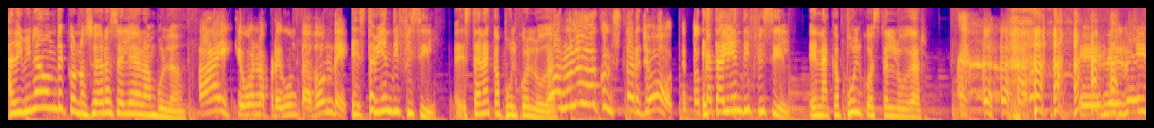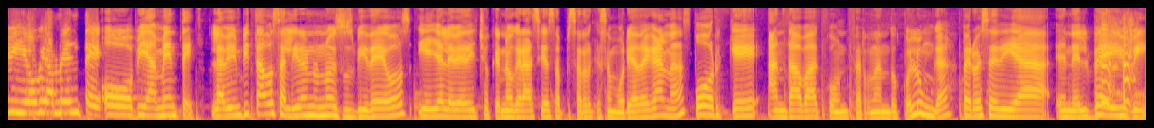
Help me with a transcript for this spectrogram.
Adivina dónde conoció a Araceli Arámbula. Ay, qué buena pregunta. ¿Dónde? Está bien difícil. Está en Acapulco el lugar. No, no le voy a contestar yo. Te toca. Está bien difícil. En Acapulco está el lugar. en el baby, obviamente. Obviamente. La había invitado a salir en uno de sus videos y ella le había dicho que no gracias a pesar de que se moría de ganas porque andaba con Fernando Colunga, pero ese día en el baby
